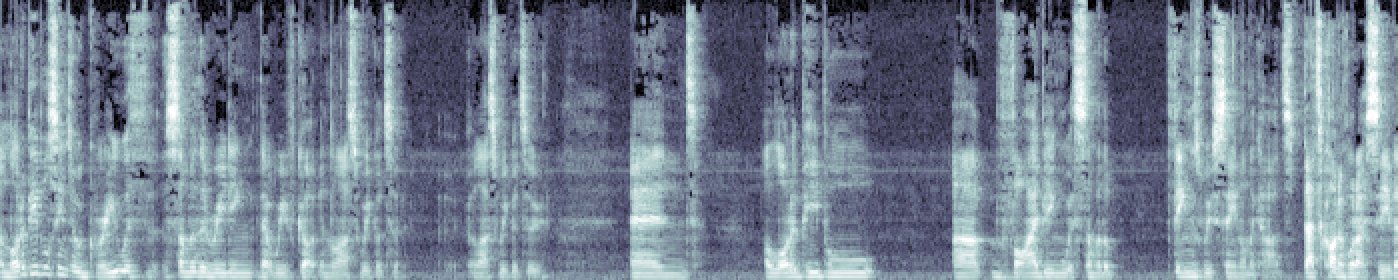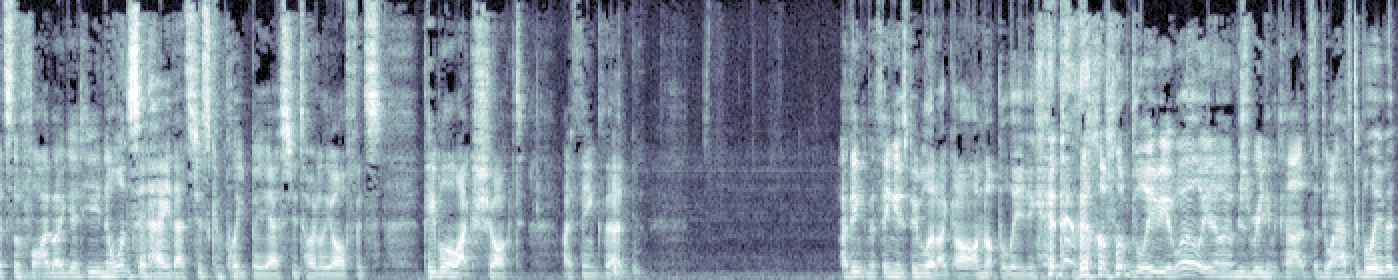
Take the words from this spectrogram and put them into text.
A lot of people seem to agree with some of the reading that we've got in the last week or two, last week or two, and a lot of people are vibing with some of the things we've seen on the cards. That's kind of what I see. That's the vibe I get here. No one said, "Hey, that's just complete BS. You're totally off." It's people are like shocked I think that I think the thing is people are like, oh, I'm not believing it. I'm not believing it. Well, you know, I'm just reading the cards. Do I have to believe it?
